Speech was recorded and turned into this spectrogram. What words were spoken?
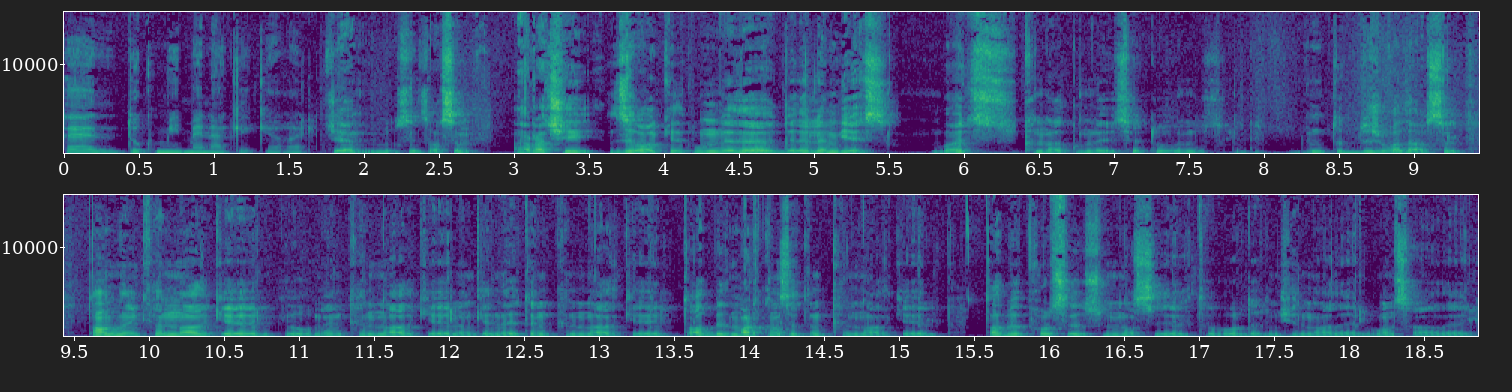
թե դուք մի մենակ եք եղել։ Չէ, ասենց ասեմ, առաջի ձևակերպումները գրել եմ ես։ բայց քննարկումներից հետո դժվար է ասել տանն են քննարկել, գյուղում են քննարկել, ընկերներդ են քննարկել, տարբեր մարդկանց հետ են քննարկել, տարբեր փորձեր ուսումնասիրել, թե որտեղ ինչ են արել, ոնց արել։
